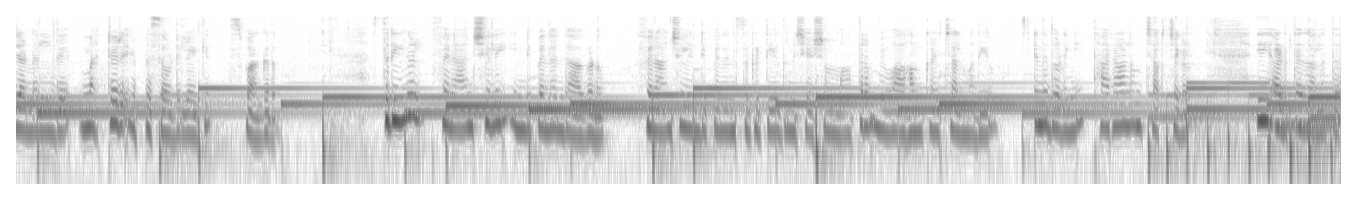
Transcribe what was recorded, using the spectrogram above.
ജേണലിന്റെ മറ്റൊരു എപ്പിസോഡിലേക്ക് സ്വാഗതം. സ്ത്രീകൾ ഫിനാൻഷ്യലി ഇൻഡിപെൻഡന്റ് ആകണം. ഫിനാൻഷ്യൽ ഇൻഡിപെൻഡൻസ് കിട്ടിയതിന് ശേഷം മാത്രം വിവാഹം കഴിച്ചാൽ മതിയോ? എന്ന് തുടങ്ങി ധാരാളം ചർച്ചകൾ. ഈ അടുത്ത കാലത്ത്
